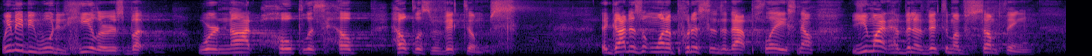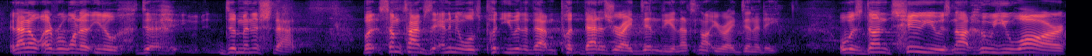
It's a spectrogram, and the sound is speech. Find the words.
we may be wounded healers, but we're not hopeless, help, helpless victims. That God doesn't want to put us into that place. Now, you might have been a victim of something, and I don't ever want to, you know, d- diminish that. But sometimes the enemy will put you into that and put that as your identity, and that's not your identity. What was done to you is not who you are,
